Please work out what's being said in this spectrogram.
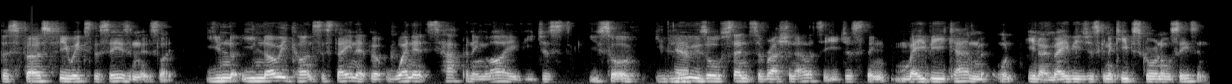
this first few weeks of the season, it's like you know, you know he can't sustain it, but when it's happening live, you just you sort of you Yeah. lose all sense of rationality. You just think maybe he can, you know, maybe he's just going to keep scoring all season.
